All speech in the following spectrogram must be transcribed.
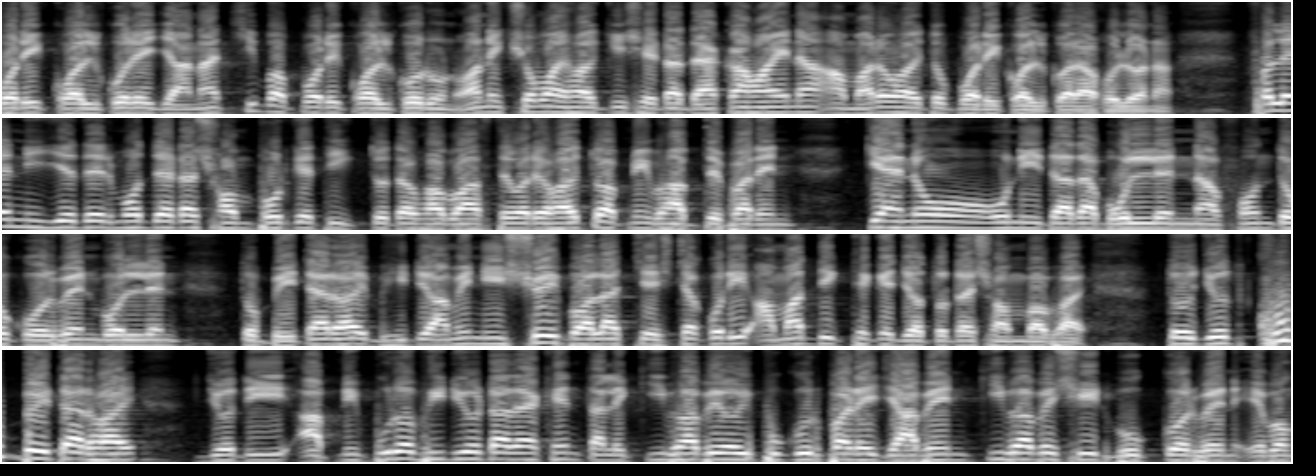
পরে কল করে জানাচ্ছি বা পরে কল করুন। অনেক সময় হয় কি, সেটা দেখা হয় না, আমারও হয়তো পরে কল করা হলো না। ফলে নিজেদের মধ্যে একটা সম্পর্কে তিক্ততা ভাব আসতে পারে। হয়তো আপনি ভাবতে পারেন কেন উনি দাদা বললেন না? ফোন তো করবেন বললেন। তো বেটার হয় ভিডিও আমি নিশ্চয়ই বলার চেষ্টা করি, আমার দিক থেকে যতটা সম্ভব হয়। তো যদি, খুব বেটার হয়, যদি আপনি পুরো ভিডিওটা দেখেন, তাহলে কীভাবে ওই পুকুর পাড়ে যাবেন, কীভাবে সিট বুক করবেন এবং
